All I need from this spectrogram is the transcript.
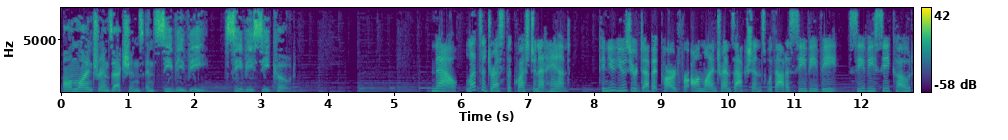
Online transactions and CVV, CVC code. Now, let's address the question at hand. Can you use your debit card for online transactions without a CVV, CVC code?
